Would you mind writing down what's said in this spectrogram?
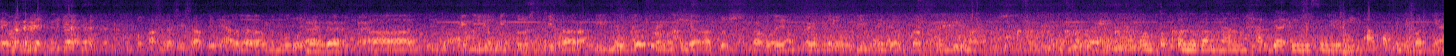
premium dan medium? Untuk harga sih saat ini agak menurun. Uh, untuk medium itu sekitaran di 12.300, kalau yang premium di 13.500. Oke, untuk penurunan harga ini sendiri apa penyebabnya?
